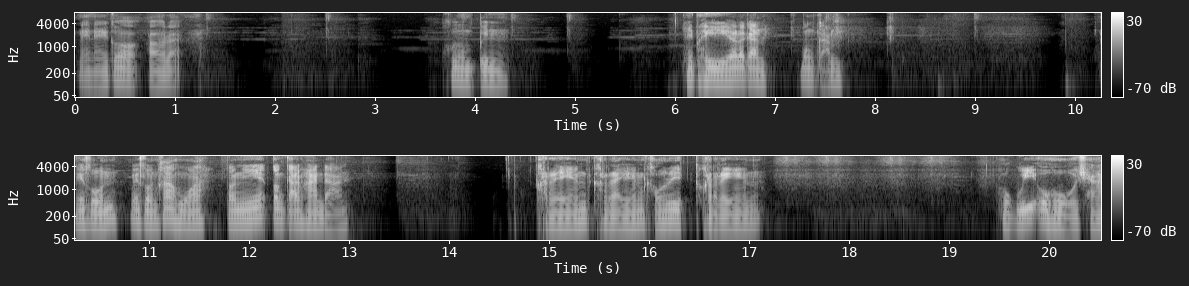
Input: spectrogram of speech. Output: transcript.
ไหนๆก็เอาละเพิ่มเป็นเฮดพีแล้วละกัน ป้องกัน ไม่สน ไม่สนค่าหัว ตอนนี้ต้องการผ่านด่าน ครนแครนเขาเรียกแครนหกวิโอ้โหช้า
